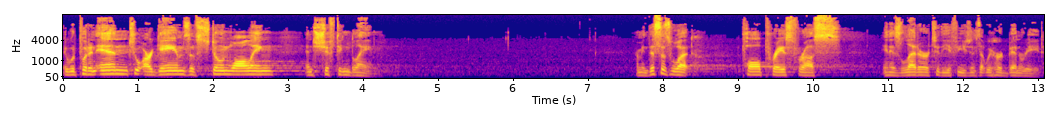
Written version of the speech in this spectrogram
It would put an end to our games of stonewalling and shifting blame. I mean, this is what Paul prays for us in his letter to the Ephesians that we heard Ben read.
